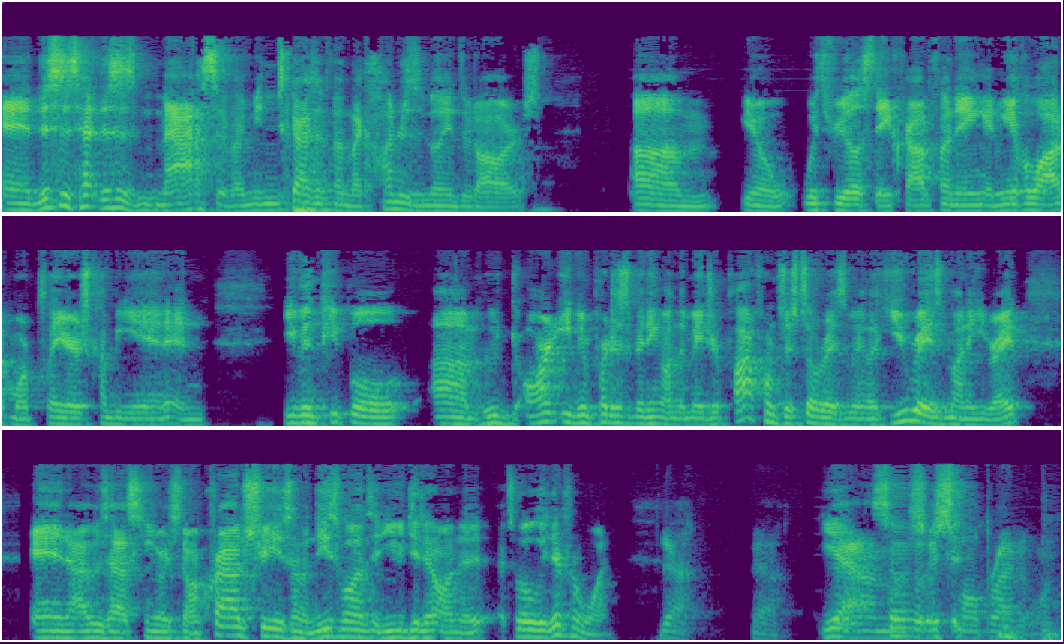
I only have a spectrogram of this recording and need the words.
And this is this is massive. I mean, these guys have done like hundreds of millions of dollars, um, you know, with real estate crowdfunding, and we have a lot more players coming in, and even people um, who aren't even participating on the major platforms are still raising money. Like you raise money, right? And I was asking you, is it on CrowdStreet, on these ones, and you did it on a, a totally different one. Yeah. Yeah. Yeah. So it's a small private one.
